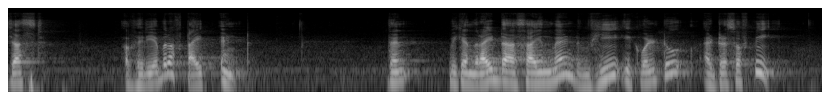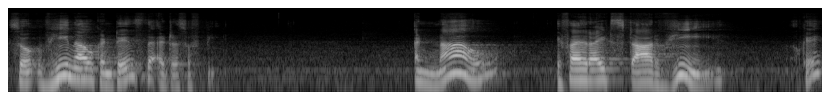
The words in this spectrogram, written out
just a variable of type int. Then we can write the assignment v equal to address of p. So v now contains the address of p. And now if I write star v, okay,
